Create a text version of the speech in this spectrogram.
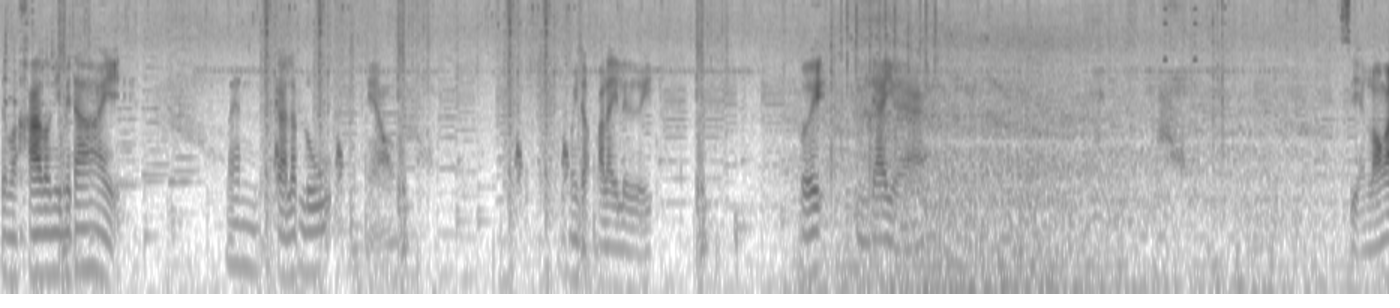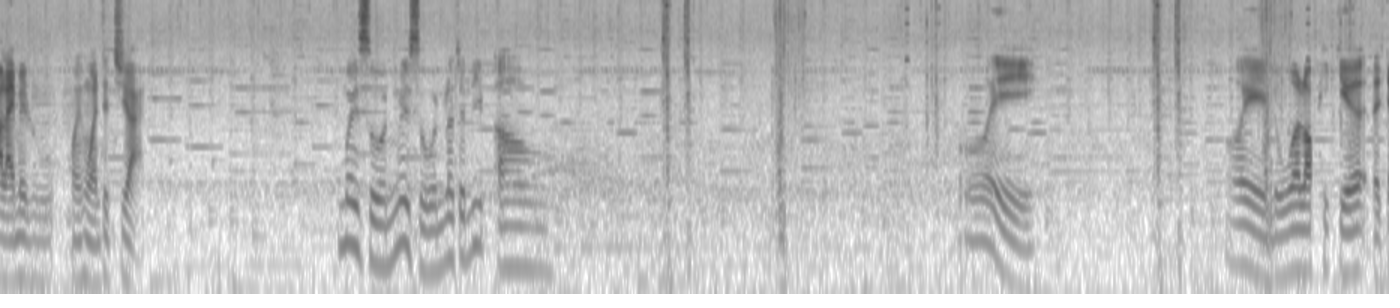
จะมาค้าตรงนี้ไม่ได้แว่นการรับรู้แนวไม่ดอกอะไรเลย เฮ้ยมีได้อยู่นะ เสียงร้องอะไรไม่รู้หวยหวนจะจัดไม่สนไม่สนเราจะรีบเอา โอ้ย โอ้ย รู้ว่าล็อกพิกเยอะ แต่ใจ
